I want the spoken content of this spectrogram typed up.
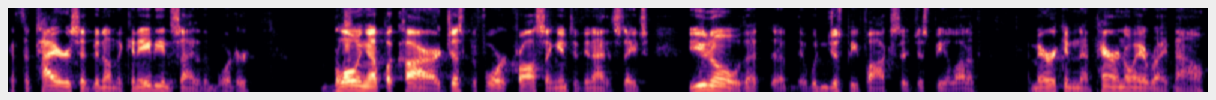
if the tires had been on the Canadian side of the border, blowing up a car just before crossing into the United States, you know that uh, it wouldn't just be Fox. There'd just be a lot of American uh, paranoia right now,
